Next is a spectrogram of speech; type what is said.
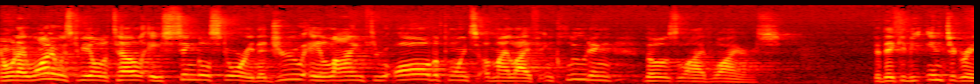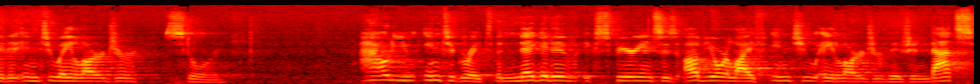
And what I wanted was to be able to tell a single story that drew a line through all the points of my life, including those live wires, that they could be integrated into a larger story. How do you integrate the negative experiences of your life into a larger vision? That's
